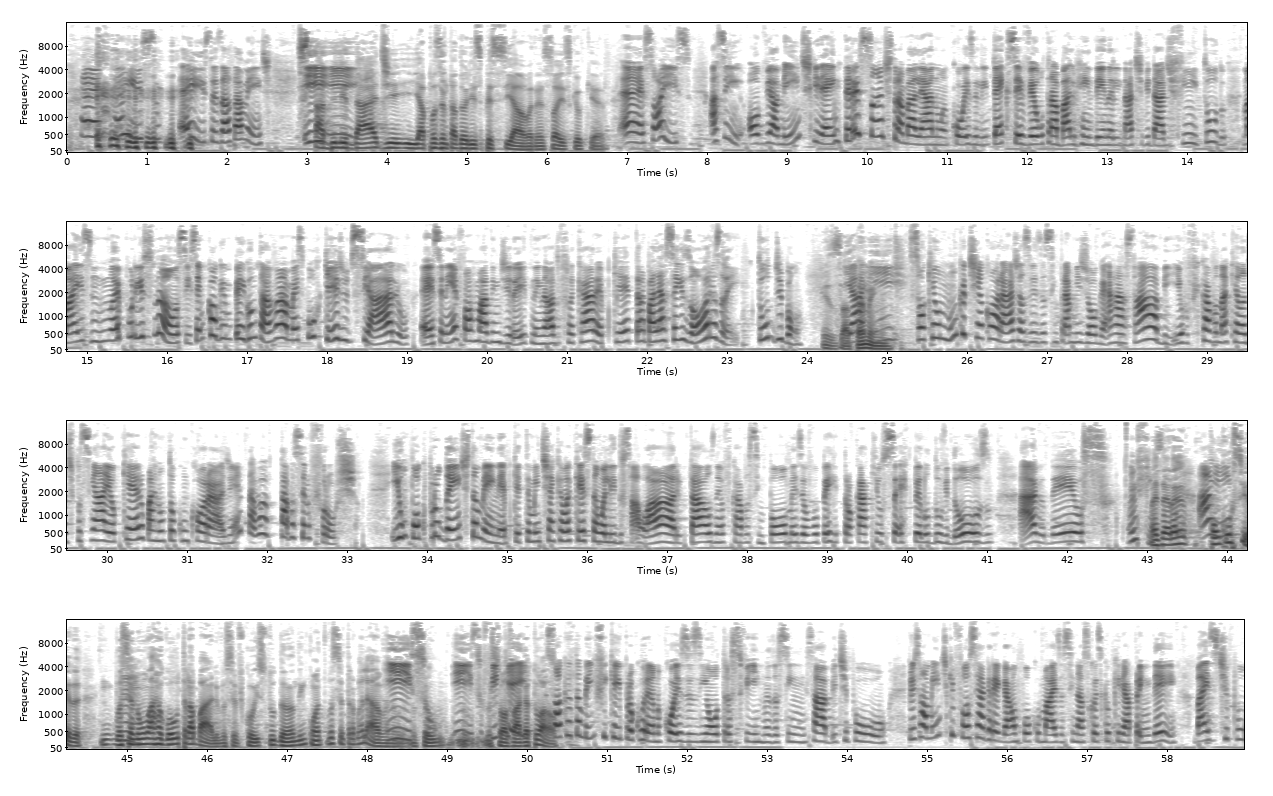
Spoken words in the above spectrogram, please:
É isso, é isso, exatamente. E- Estabilidade e aposentadoria especial, né? Só isso que eu quero. É, só isso. Assim, obviamente que é interessante trabalhar numa coisa ali, até que você vê o trabalho rendendo ali na atividade fim e tudo, mas não é por isso não, assim, sempre que alguém me perguntava, ah, mas por que judiciário? É, você nem é formado em direito, nem nada, eu falei, cara, é porque trabalhar seis horas, velho, tudo de bom. Exatamente. E aí, só que eu nunca tinha coragem, às vezes, assim, pra me jogar, sabe? Eu ficava naquela, tipo assim, ah, eu quero, mas não tô com coragem. Eu tava, tava sendo frouxa. E um pouco prudente também, né? Porque também tinha aquela questão ali do salário e tal, né? Eu ficava assim, pô, mas eu vou trocar aqui o certo pelo duvidoso. Ai, meu Deus. Enfim. Mas era Aí- Hum. concurseira. Você não largou o trabalho, você ficou estudando enquanto você trabalhava no- no, Isso, seu, no- isso, na fiquei. sua vaga atual. Só que eu também fiquei procurando coisas em outras firmas, assim, sabe? Tipo, principalmente que fosse agregar um pouco mais, assim, nas coisas que eu queria aprender. Mas, tipo,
